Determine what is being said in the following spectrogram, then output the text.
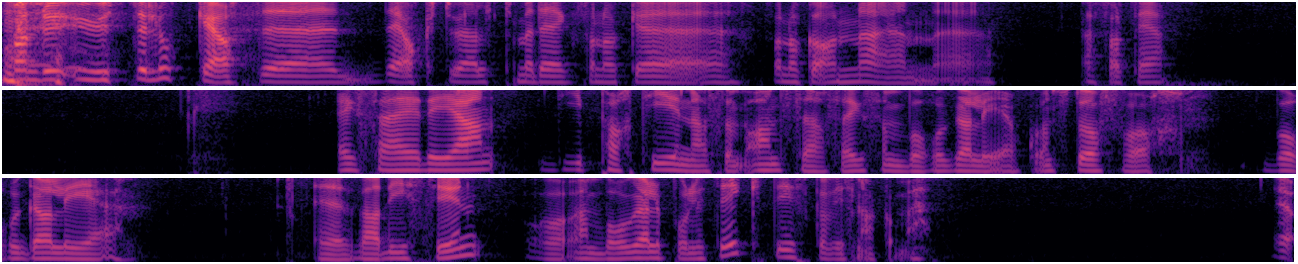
Kan du utelukke at det er aktuelt med deg for noe, for noe annet enn Frp? Jeg sier det igjen. De partiene som anser seg som borgerlige og kan stå for borgerlige verdisyn og en borgerlig politikk, de skal vi snakke med. Ja,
